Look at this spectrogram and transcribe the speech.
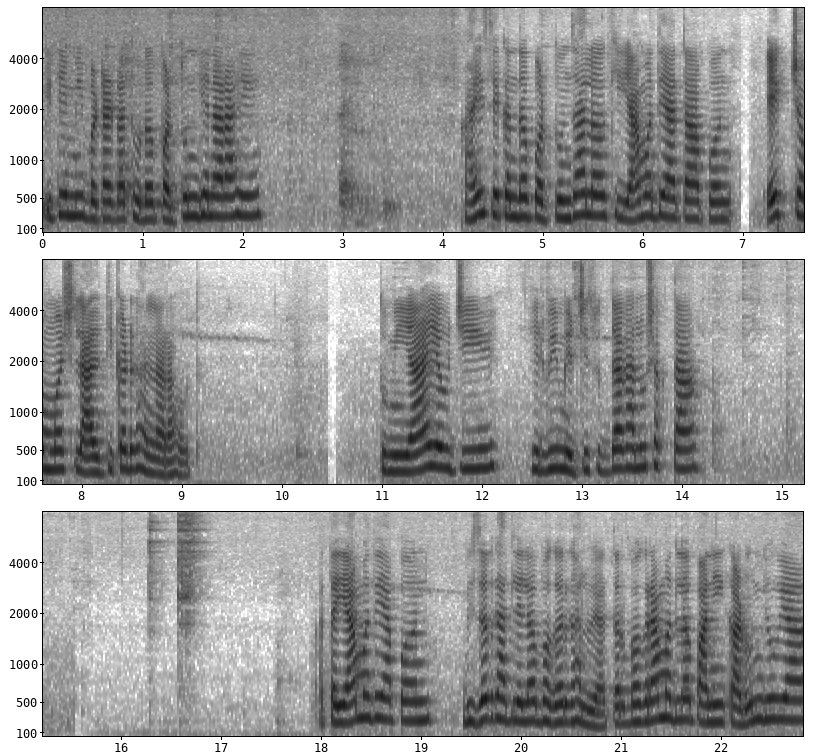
इथे मी बटाटा थोडं परतून घेणार आहे. काही सेकंद परतून झालं की यामध्ये आता आपण एक चम्मच लाल तिखट घालणार आहोत. तुम्ही याऐवजी हिरवी मिरचीसुद्धा घालू शकता. आता यामध्ये आपण भिजत घातलेलं भगर घालूया. तर भगरामधलं पाणी काढून घेऊया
